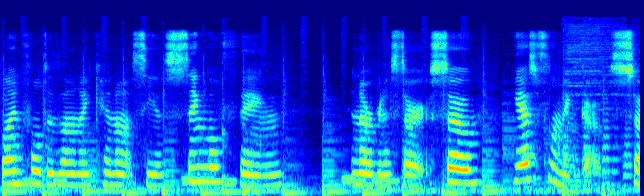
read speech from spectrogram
blindfold is on, I cannot see a single thing. And now we're gonna start. So, he has flamingo, so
